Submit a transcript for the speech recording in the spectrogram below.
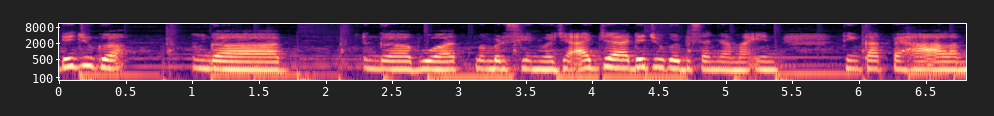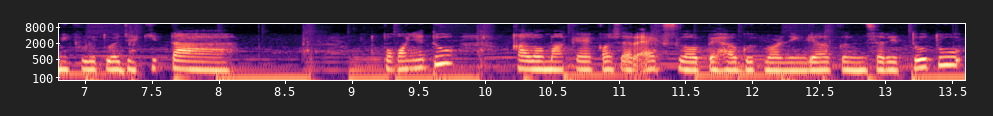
Dia juga nggak nggak buat membersihin wajah aja, dia juga bisa nyamain tingkat pH alami kulit wajah kita. Pokoknya tuh kalau pakai Kosar X Low pH Good Morning Gel Cleanser itu tuh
